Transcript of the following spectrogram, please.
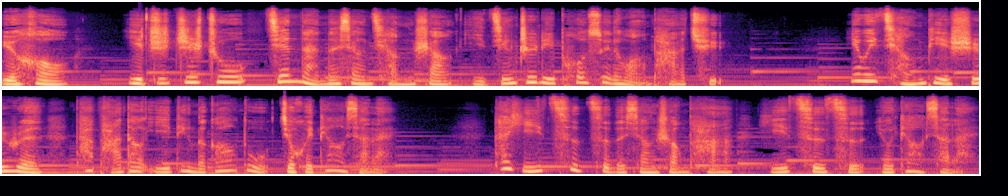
雨后，一只蜘蛛艰难地向墙上已经支离破碎的网爬去，因为墙壁湿润，它爬到一定的高度就会掉下来。它一次次地向上爬，一次次又掉下来。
